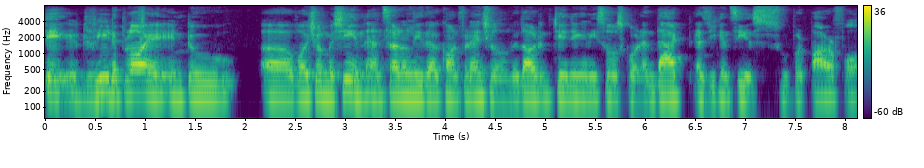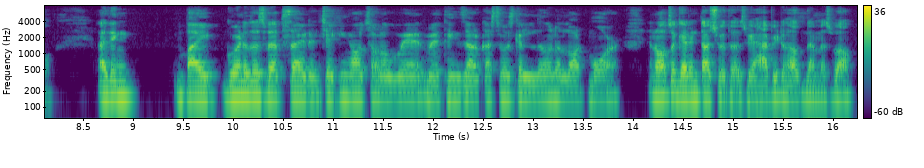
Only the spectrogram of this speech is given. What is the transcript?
redeploy into a virtual machine and suddenly they're confidential without changing any source code. And that, as you can see, is super powerful. I think by going to this website and checking out sort of where, where things are, customers can learn a lot more and also get in touch with us. We're happy to help them as well.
